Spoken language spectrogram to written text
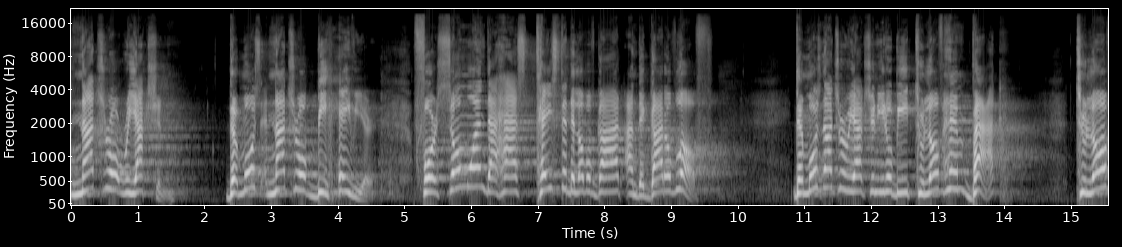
natural reaction, the most natural behavior for someone that has tasted the love of God and the God of love, the most natural reaction it'll be to love him back, to love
